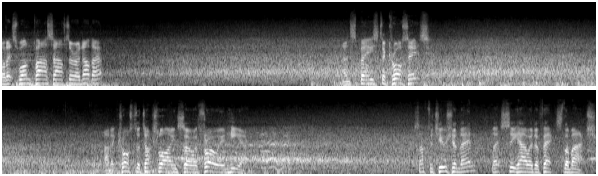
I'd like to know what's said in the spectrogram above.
Well, it's one pass after another. And space to cross it. And it crossed the touchline, so a throw in here. Substitution then. Let's see how it affects the match.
